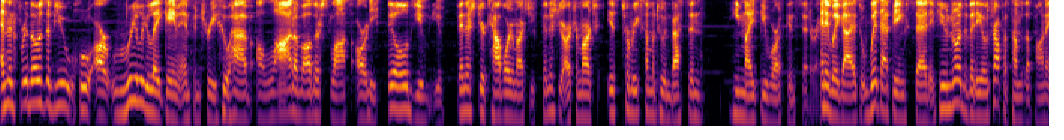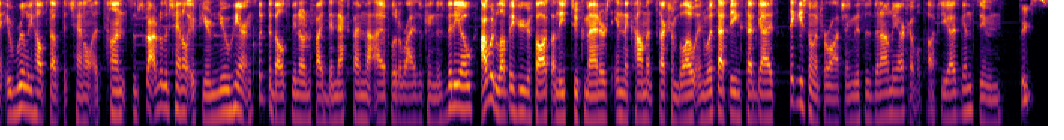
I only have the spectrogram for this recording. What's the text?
And then for those of you who are really late game infantry who have a lot of other slots already filled you've you've finished your cavalry march you finished your archer march is Tariq someone to invest in? He might be worth considering. Anyway guys with that being said if you enjoyed the video drop a thumbs up on it. It really helps out the channel a ton. Subscribe to the channel if you're new here and click the bell to be notified the next time that I upload a rise of kingdoms video. I would love to hear your thoughts on these two commanders in the comments section below. And with that being said guys thank you so much for watching. This has been Omniarch. I will talk to you guys again soon. Peace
